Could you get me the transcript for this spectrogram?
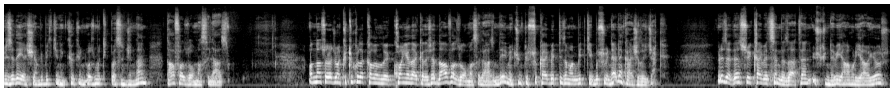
Rize'de yaşayan bir bitkinin kökün ozmotik basıncından daha fazla olması lazım. Ondan sonra acaba kütükula kalınlığı Konya'da arkadaşlar daha fazla olması lazım değil mi? Çünkü su kaybettiği zaman bitki bu suyu nereden karşılayacak? Rize'de suyu kaybetsen de zaten 3 günde bir yağmur yağıyor.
